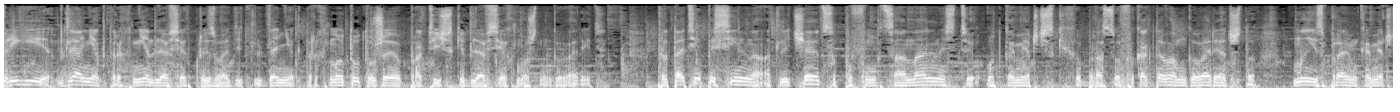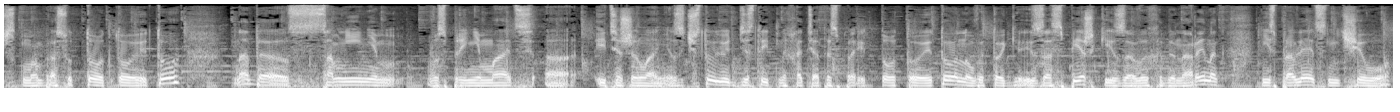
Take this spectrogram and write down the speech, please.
при, для некоторых, не для всех производителей, для некоторых, но тут уже практически для всех можно говорить. Прототипы сильно отличаются по функциональности от коммерческих образцов. И когда вам говорят, что мы исправим коммерческому образцу то, то и то, надо с сомнением воспринимать а, эти желания. Зачастую люди действительно хотят исправить то, то и то, но в итоге из-за спешки, из-за выхода на рынок не исправляется ничего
